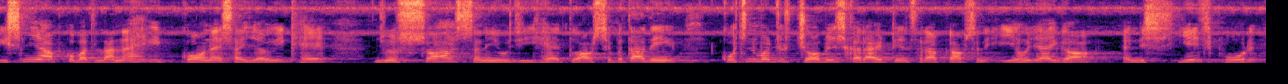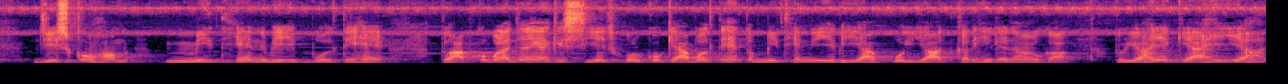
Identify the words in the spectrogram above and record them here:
इसमें आपको बतलाना है कि कौन ऐसा यौगिक है जो सह संयोजी है। तो आपसे बता दें क्वेश्चन नंबर जो चौबीस का राइट आंसर आपका ऑप्शन ए हो जाएगा यानी सी एच फोर जिसको हम मीथेन भी बोलते हैं। तो आपको बोला जाएगा कि सी एच फोर को क्या बोलते हैं? तो मीथेन ये भी आपको याद कर ही लेना होगा। तो यह ये क्या है? यह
